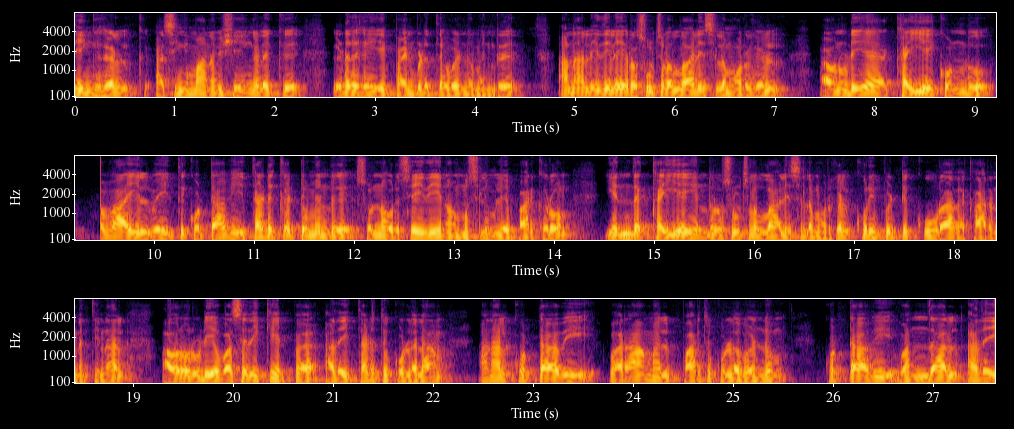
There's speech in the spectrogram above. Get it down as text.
தீங்குகள் அசிங்கமான விஷயங்களுக்கு இடது கையை பயன்படுத்த வேண்டும் என்று. ஆனால் இதிலே ரசூல் சல்லா அலிஸ்லாம் அவர்கள் அவனுடைய கையை கொண்டு வாயில் வைத்து கொட்டாவியை தடுக்கட்டும் என்று சொன்ன ஒரு செய்தியை நாம் முஸ்லீமிலே பார்க்கிறோம். எந்த கையை என்று ரசூல் சல்லா அலிஸ்லாம் அவர்கள் குறிப்பிட்டு கூறாத காரணத்தினால் அவரவருடைய வசதிக்கேற்ப அதை தடுத்து கொள்ளலாம். ஆனால் கொட்டாவி வராமல் பார்த்து கொள்ள வேண்டும். கொட்டாவி வந்தால் அதை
